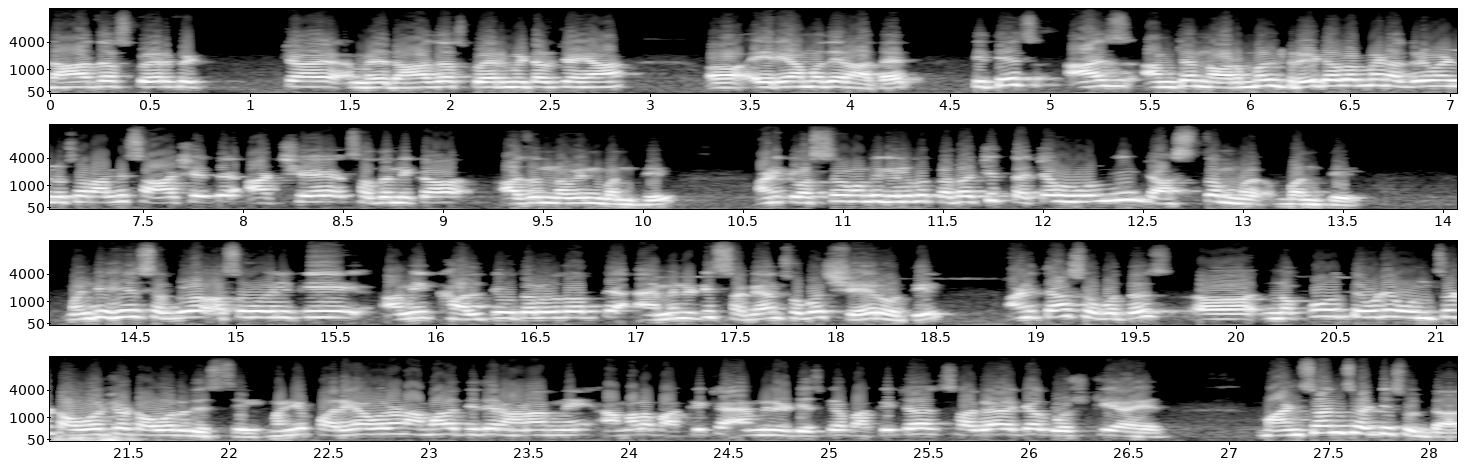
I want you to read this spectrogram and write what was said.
दहा हजार स्क्वेअर फीटच्या म्हणजे दहा हजार स्क्वेअर मीटरच्या ह्या एरियामध्ये राहत आहेत. तिथेच आज आमच्या नॉर्मल रिडेव्हलपमेंट अग्रीमेंटनुसार आम्ही सहाशे ते आठशे सदनिका अजून नवीन बनतील. आणि क्लस्टरमध्ये गेलो तर कदाचित त्याच्याहूनही जास्त म- बनतील. म्हणजे हे सगळं असं होईल की आम्ही खालती उतरलो तर त्या अम्युनिटी सगळ्यांसोबत शेअर होतील. आणि त्यासोबतच नको तेवढे उंच टॉवरच्या टॉवर दिसतील. म्हणजे पर्यावरण आम्हाला तिथे राहणार नाही. आम्हाला बाकीच्या अम्युनिटीज किंवा बाकीच्या सगळ्या ज्या गोष्टी आहेत माणसांसाठी सुद्धा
